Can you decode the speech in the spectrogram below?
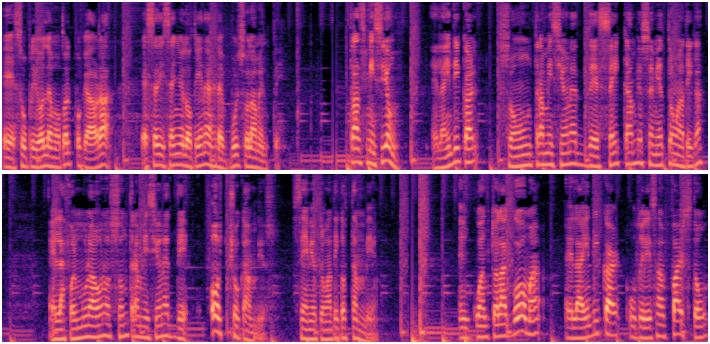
eh, de motor. Porque ahora ese diseño lo tiene Red Bull solamente. Transmisión. En la IndyCar son transmisiones de 6 cambios semiautomáticas en la Fórmula 1 son transmisiones de 8 cambios, semiautomáticos también. En cuanto a la goma, en la IndyCar utilizan Firestone,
